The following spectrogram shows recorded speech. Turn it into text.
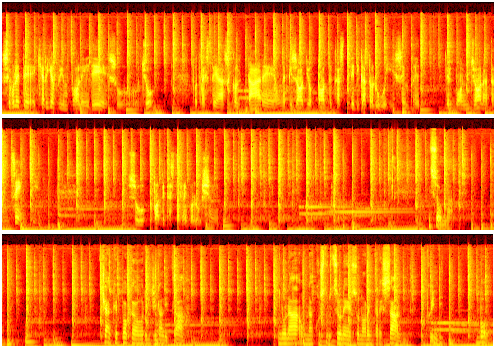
se volete chiarirvi un po' le idee su Joe, potreste ascoltare un episodio podcast dedicato a lui, sempre del buon Jonathan Zenti su Podcast Revolution. Insomma, c'è anche poca originalità, non ha una costruzione sonora interessante, quindi, boh,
